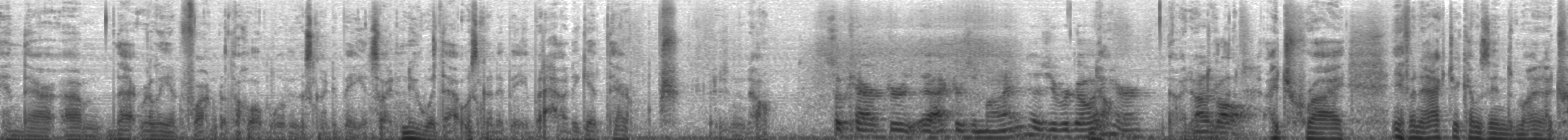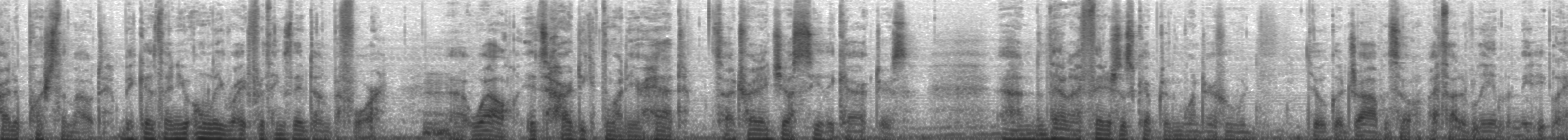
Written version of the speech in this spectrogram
in there, um, that really informed what the whole movie was going to be. And so I knew what that was going to be, but how to get there, I didn't know. So character actors in mind as you were going, No, or no, I don't not do at that. all? I try. If an actor comes into mind, I try to push them out because then you only write for things they've done before. Hmm. Uh, well, it's hard to get them out of your head, so I try to just see the characters, and then I finish the script and wonder who would do a good job. And so I thought of Liam immediately.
